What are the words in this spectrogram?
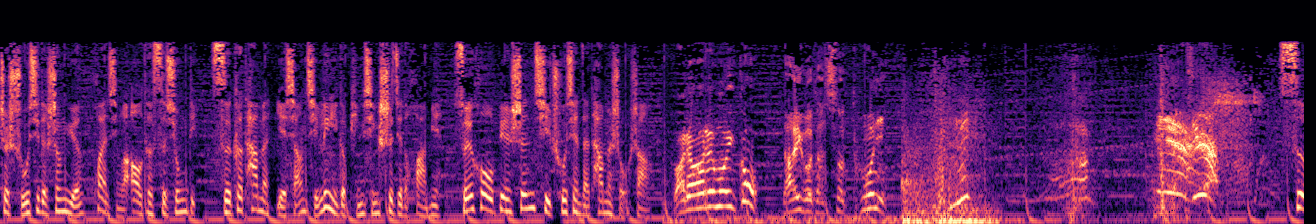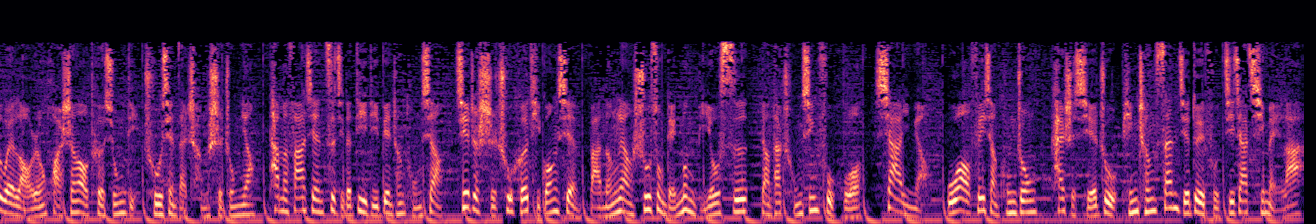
这熟悉的声源唤醒了奥特四兄弟，此刻他们也想起另一个平行世界的画面，随后便生气出现在他们手上。四位老人化身奥特兄弟出现在城市中央，他们发现自己的弟弟变成铜像，接着使出合体光线，把能量输送给梦比优斯，让他重新复活。下一秒，吴奥飞向空中，开始协助平成三杰对付基加奇美拉。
